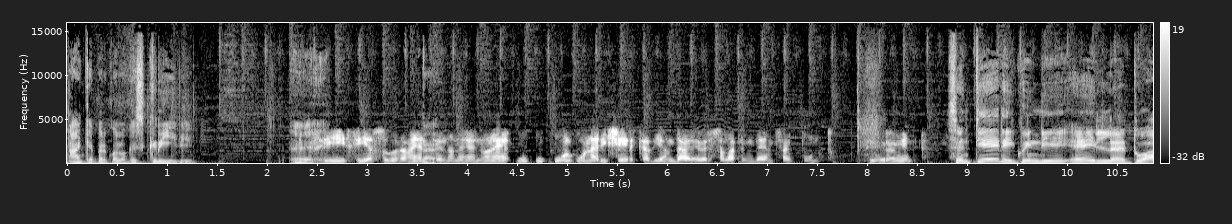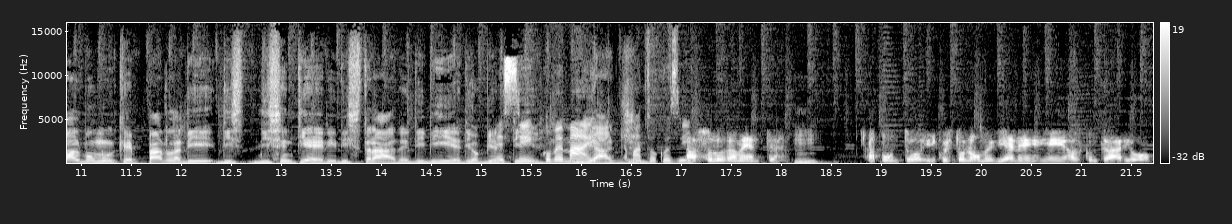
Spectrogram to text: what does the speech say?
anche per quello che scrivi. Eh, sì, sì, assolutamente, eh. non, è, non è una ricerca di andare verso la tendenza e punto, sicuramente. Sentieri, quindi è il tuo album che parla di, di, di sentieri, di strade, di vie, di obiettivi. Eh sì, come mai è chiamato così? Assolutamente. Mm. Appunto, questo nome viene eh, al contrario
